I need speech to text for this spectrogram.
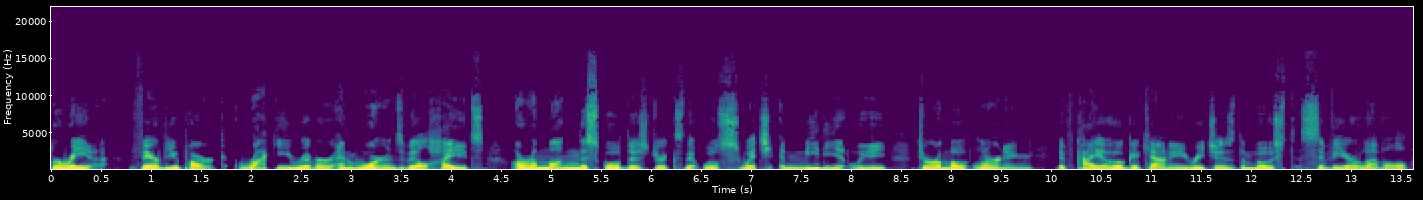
Berea, Fairview Park, Rocky River, and Warrensville Heights are among the school districts that will switch immediately to remote learning if Cuyahoga County reaches the most severe level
